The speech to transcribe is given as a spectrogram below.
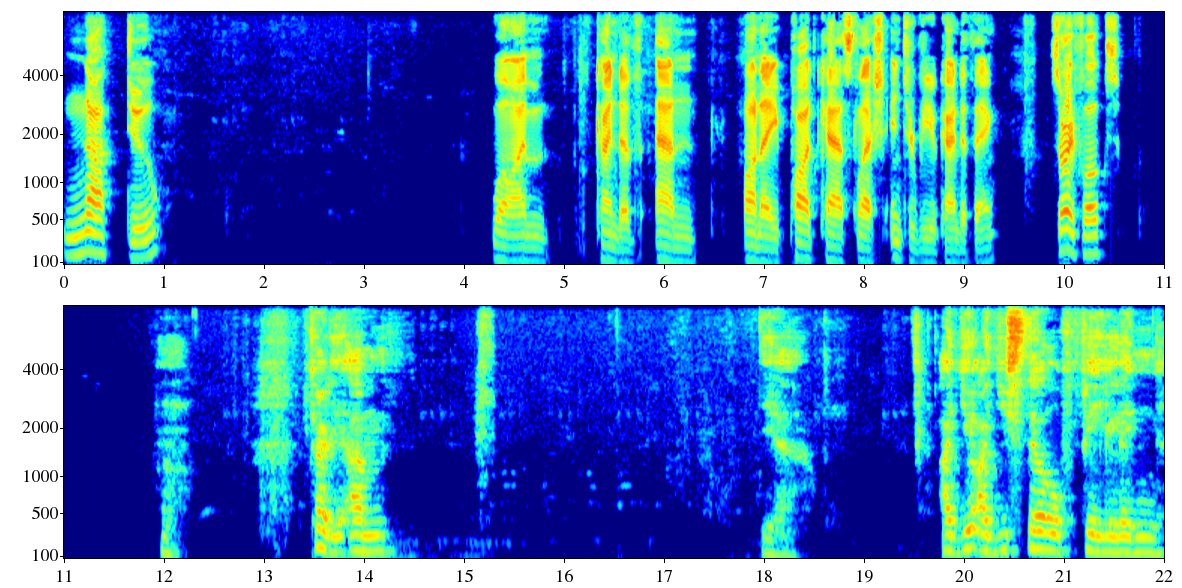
not do. Well, I'm kind of an on a podcast slash interview kind of thing. Sorry, folks. Cody, um, yeah, are you are you still feeling?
